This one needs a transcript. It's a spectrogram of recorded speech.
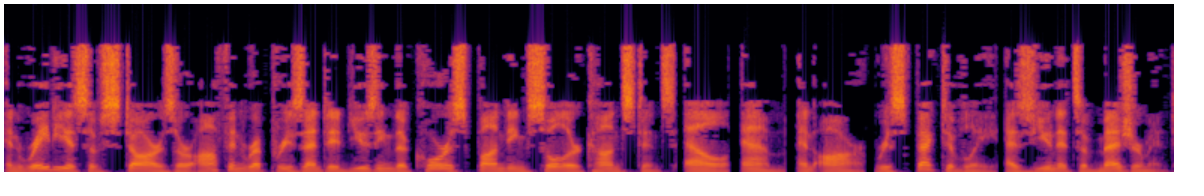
and radius of stars are often represented using the corresponding solar constants L, m, and r, respectively as units of measurement.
